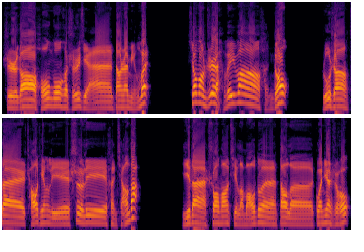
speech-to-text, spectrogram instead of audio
史高、洪公和史显当然明白，萧望之威望很高。儒生在朝廷里势力很强大，一旦双方起了矛盾，到了关键时候，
